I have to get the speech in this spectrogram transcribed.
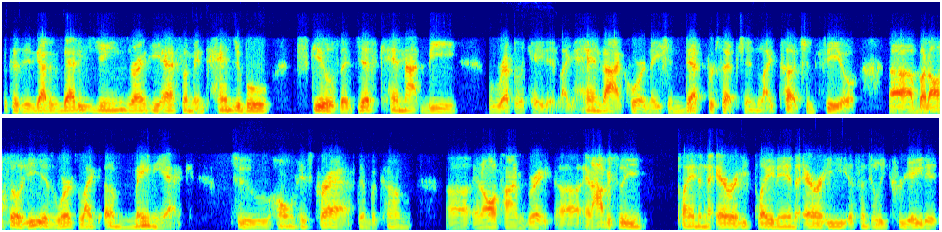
because he's got his daddy's genes, right? He has some intangible skills that just cannot be replicated, like hand-eye coordination, depth perception, like touch and feel. Uh, but also, he has worked like a maniac to hone his craft and become uh, an all-time great. Uh, and obviously, playing in the era he played in, the era he essentially created,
